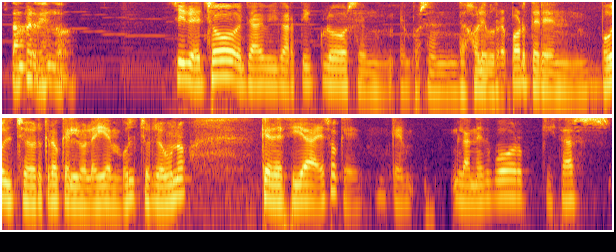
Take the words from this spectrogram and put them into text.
están perdiendo. Sí, de hecho ya he habido artículos en, pues en The Hollywood Reporter, en Vulture, creo que lo leí en Vulture yo uno, que decía eso, que, que la network quizás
